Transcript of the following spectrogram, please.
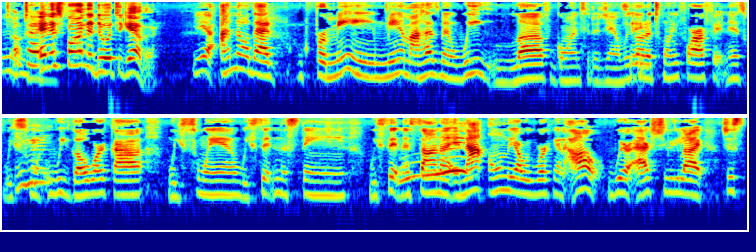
Okay. and it's fun to do it together. Yeah, I know that for me, me and my husband, we love going to the gym. We go to 24 hour fitness. We sw- mm-hmm. we go work out. We swim. We sit in the steam. We sit in the sauna. And not only are we working out, we're actually like just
